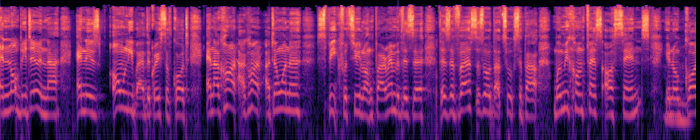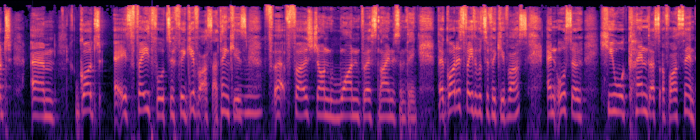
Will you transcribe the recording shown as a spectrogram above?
and not be doing that and is only by the grace of God. And I can't, I can't, I don't want to speak for too long, but I remember there's a, there's a verse as well that talks about when we confess our sins, you know, mm. God, um, God is faithful to forgive us. I think is mm. uh, first John 1 verse 9 or something that God is faithful to forgive us and also he will cleanse us of our sin.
